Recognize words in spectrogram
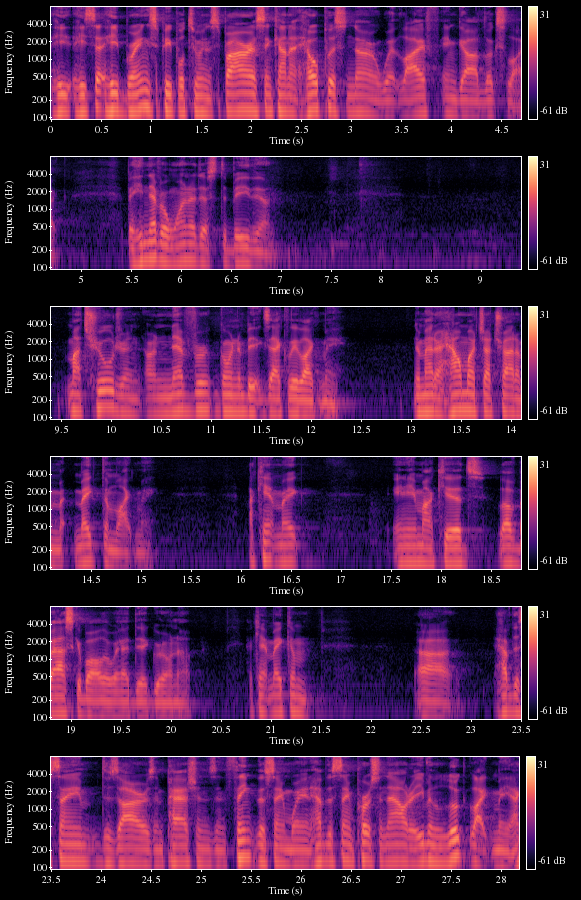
he, he said he brings people to inspire us and kind of help us know what life in God looks like. But he never wanted us to be them. My children are never going to be exactly like me, no matter how much I try to make them like me. I can't make any of my kids love basketball the way I did growing up. I can't make them uh, have the same desires and passions and think the same way and have the same personality, even look like me. I,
